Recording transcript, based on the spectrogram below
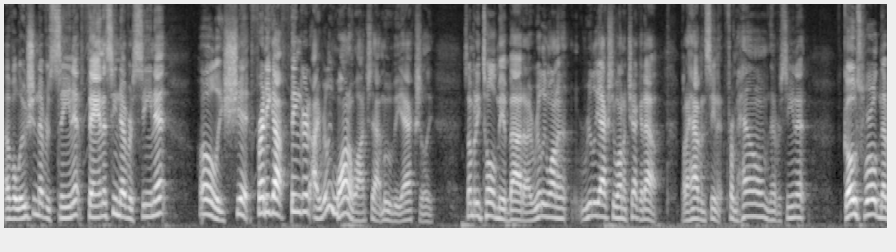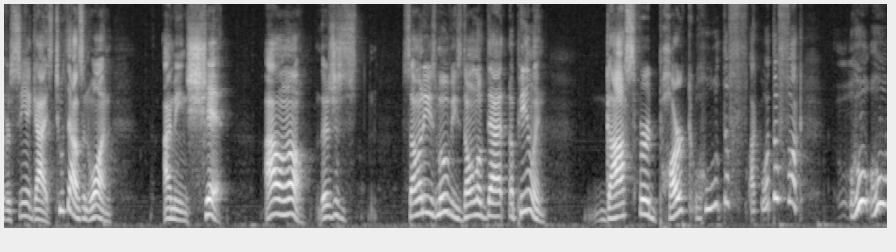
Evolution, never seen it. Fantasy, never seen it. Holy shit. Freddy got fingered. I really want to watch that movie, actually. Somebody told me about it. I really want to, really actually want to check it out, but I haven't seen it. From Hell, never seen it. Ghost World, never seen it. Guys, 2001. I mean, shit. I don't know. There's just some of these movies don't look that appealing. Gosford Park? Who the fuck? What the fuck? Who who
